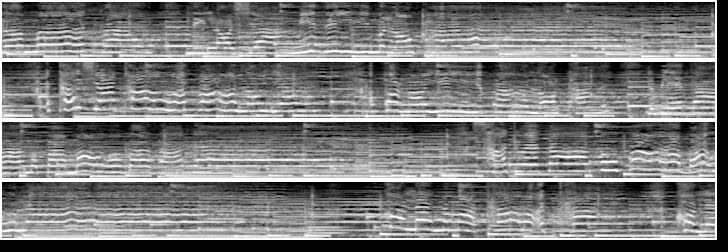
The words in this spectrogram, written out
တော်မသာလီလောရှာမိသည်မလောဖာအထရှာထောင်းအပေါ်လောရာအပေါ်လောရီအပါလောထိုင်လပလေတာမပါမောပါ លែ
